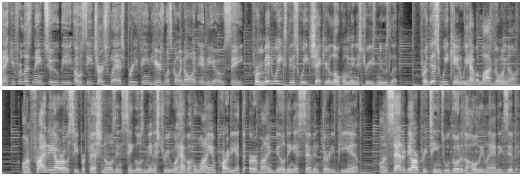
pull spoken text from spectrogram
Thank you for listening to the OC Church Flash Briefing. Here's what's going on in the OC. For midweeks this week, check your local ministry's newsletter. For this weekend, we have a lot going on. On Friday, our OC professionals and singles ministry will have a Hawaiian party at the Irvine building at 7:30 p.m. On Saturday, our preteens will go to the Holy Land exhibit.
